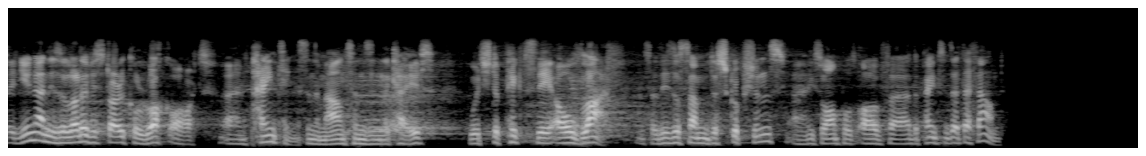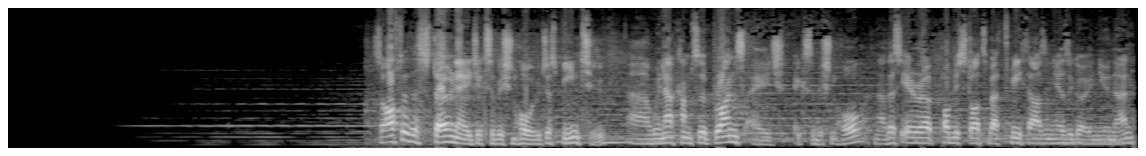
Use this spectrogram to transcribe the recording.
So in Yunnan, there's a lot of historical rock art and paintings in the mountains and the caves, which depicts their old life. And so these are some descriptions and examples of uh, the paintings that they found. So after the Stone Age exhibition hall we've just been to, uh, we now come to the Bronze Age exhibition hall. Now this era probably starts about 3,000 years ago in Yunnan.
